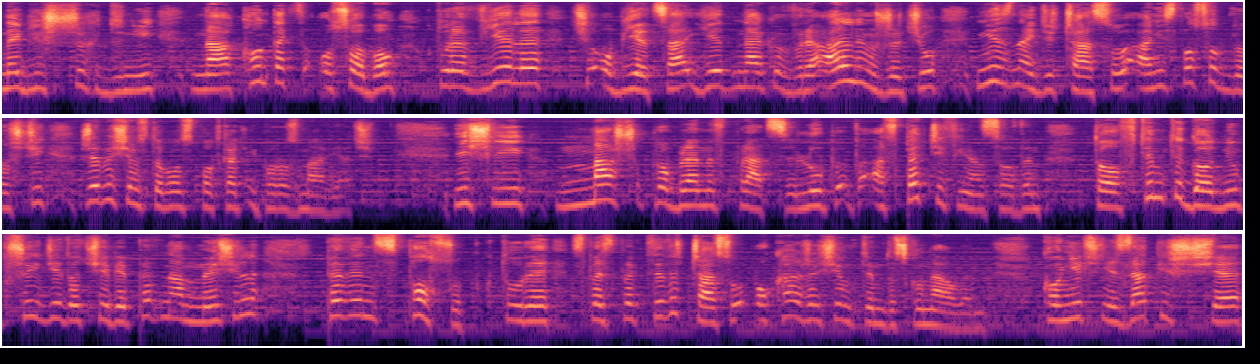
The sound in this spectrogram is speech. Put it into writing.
najbliższych dni na kontakt z osobą, która wiele Ci obieca, jednak w realnym życiu nie znajdzie czasu ani sposobności, żeby się z Tobą spotkać i porozmawiać. Jeśli masz problemy w pracy lub w aspekcie finansowym, to w tym tygodniu przyjdzie do Ciebie pewna myśl, pewien sposób, który z perspektywy czasu okaże się tym doskonałym. Koniecznie zapisz się,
